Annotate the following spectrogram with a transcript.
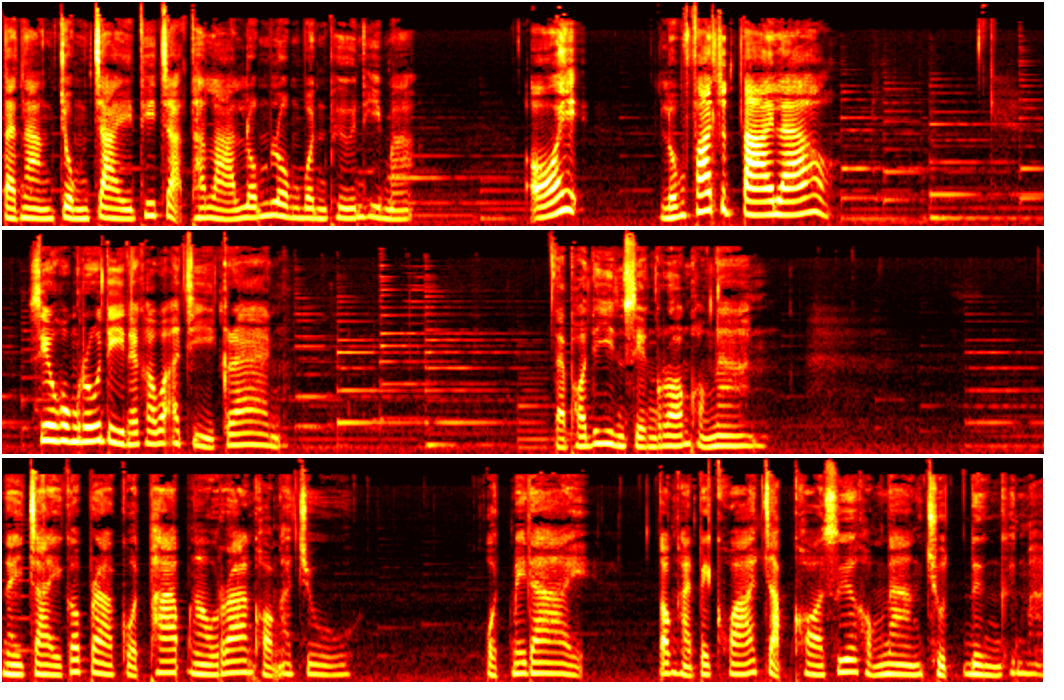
แต่นางจงใจที่จะถลาล้มลงบนพื้นหิมะ โอ้ยล้มฟาดจนตายแล้วเซียวหงรู้ดีนะคะว่าอาจีแกล้ง แต่พอได้ยินเสียงร้องของนาง ในใจก็ปรากฏภาพเงาร่างของอาจู อดไม่ได้ ต้องหันไปคว้าจับคอเสื้อของนางฉุดดึงขึ้นมา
